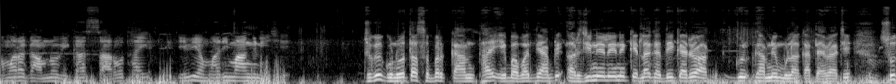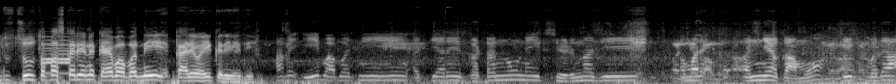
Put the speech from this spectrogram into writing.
અમારા ગામનો વિકાસ સારો થાય એવી અમારી માંગણી છે. જો કે ગુણવત્તાસભર કામ થાય એ બાબતની આપણી અરજીને લઈને કેટલાક અધિકારીઓ ગામની મુલાકાતે આવ્યા છે. શું શું તપાસ કરી અને કયા બાબતની કાર્યવાહી કરી હતી? હવે એ બાબતની અત્યારે ગટરનું ને એક શેડના જે અમારે અન્ય કામો, જે બધા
